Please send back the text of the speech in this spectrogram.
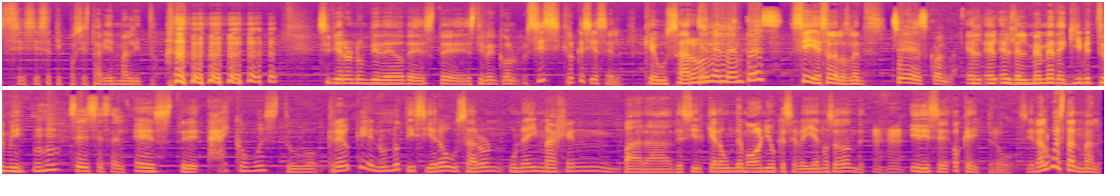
Sí, sí, ese tipo sí está bien malito. si vieron un video de este Steven Colbert. Sí, sí, creo que sí es él. Que usaron. ¿Tiene lentes? Sí, ese de los lentes. Sí, es Colbert. El, el- el del meme de Give It to Me. Sí, sí es él. Este, ay, ¿cómo estuvo? Creo que en un noticiero usaron una imagen para decir que era un demonio que se veía no sé dónde. Y dice, ok, pero si en algo están mal,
